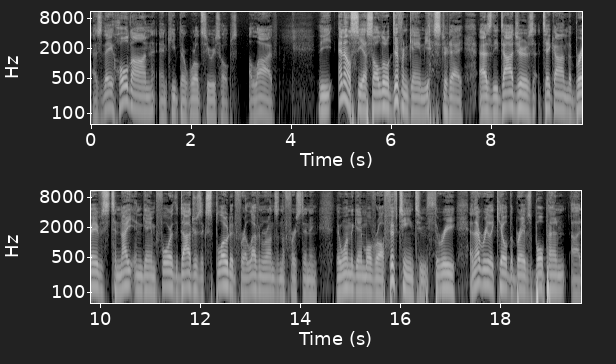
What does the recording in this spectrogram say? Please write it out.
as they hold on and keep their World Series hopes alive. The NLCS saw a little different game yesterday as the Dodgers take on the Braves tonight in game four. The Dodgers exploded for 11 runs in the first inning. They won the game overall 15 to 3, and that really killed the Braves bullpen. Uh,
